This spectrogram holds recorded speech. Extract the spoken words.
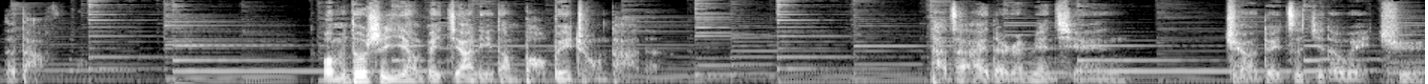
的答复。我们都是一样被家里当宝贝宠大的，他在爱的人面前，却要对自己的委屈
